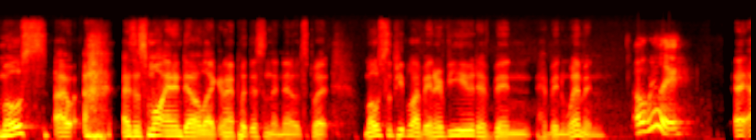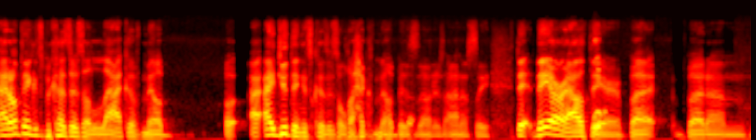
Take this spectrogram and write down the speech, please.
Most, I, as a small anecdote, like, and I put this in the notes, but most of the people I've interviewed have been have been women. Oh, really? I, don't think it's because there's a lack of male. Uh, I, I do think it's because there's a lack of male business owners. Honestly, they they are out there, but but um,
